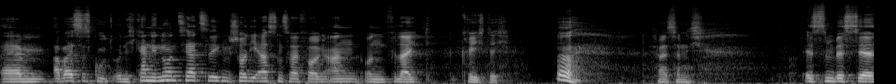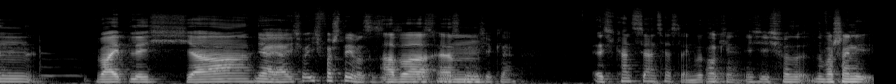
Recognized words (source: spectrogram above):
Ähm, aber es ist gut und ich kann dir nur ans Herz legen, schau die ersten zwei Folgen an und vielleicht krieg ich dich. Ich weiß ja nicht. Ist ein bisschen weiblich, ja. Ja, ja, ich, ich verstehe, was es ist. Aber, das du mir ähm, nicht erklären. Ich kann es dir ans Herz legen, wirklich. Okay, ich, ich wahrscheinlich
